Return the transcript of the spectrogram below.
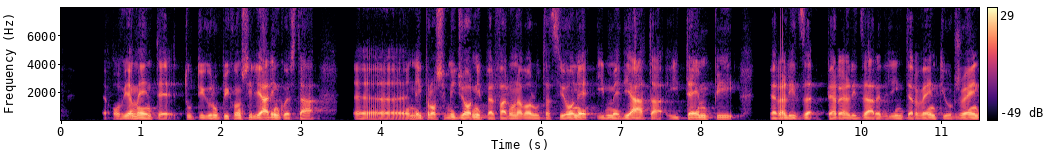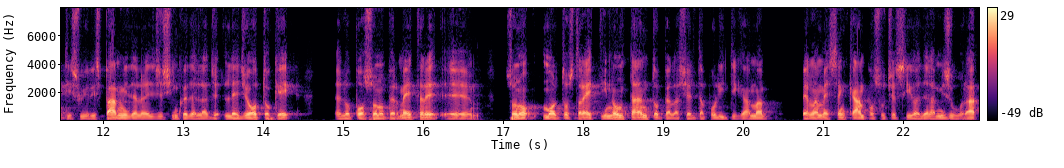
ovviamente tutti i gruppi consigliari in questa eh, nei prossimi giorni per fare una valutazione immediata, i tempi per, realizza- per, realizzare degli interventi urgenti sui risparmi della legge 5 e della legge 8 che eh, lo possono permettere eh, sono molto stretti, non tanto per la scelta politica, ma per la messa in campo successiva della misura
